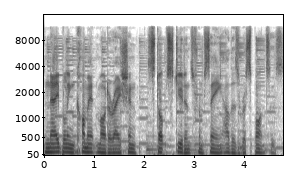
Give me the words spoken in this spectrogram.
Enabling comment moderation stops students from seeing others' responses.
